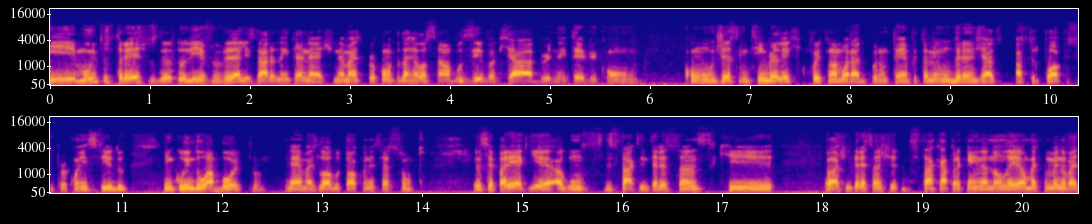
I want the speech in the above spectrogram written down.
E muitos trechos do, do, livro viralizaram na internet, né? Mais por conta da relação abusiva que a Britney teve com, com o Justin Timberlake, que foi seu namorado por um tempo, e também um grande astro pop super conhecido, incluindo o aborto, né? Mas logo toco nesse assunto. Eu separei aqui alguns destaques interessantes que eu acho interessante destacar para quem ainda não leu, mas também não vai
